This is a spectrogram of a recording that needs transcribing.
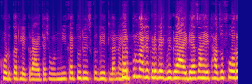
खोडकर लेकरं आहे त्याच्यामुळे मी काय तो रिस्क घेतला नाही. भरपूर माझ्याकडे वेगवेगळे आयडियाज आहेत. हा जो फोर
